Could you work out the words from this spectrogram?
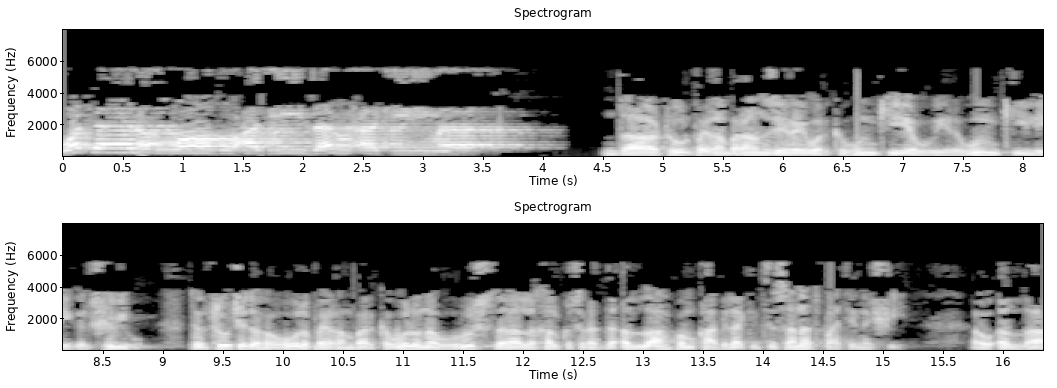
وكان الله عزيزا حكيما دا ټول پیغمبران زیری ورکوونکي او ویرونکي لیږل شوي وو ترڅو چې د هغو له پیغمبر کولو نه ورسته له خلکو سره د الله په مقابله کې څه سند پاتې نشي او الله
